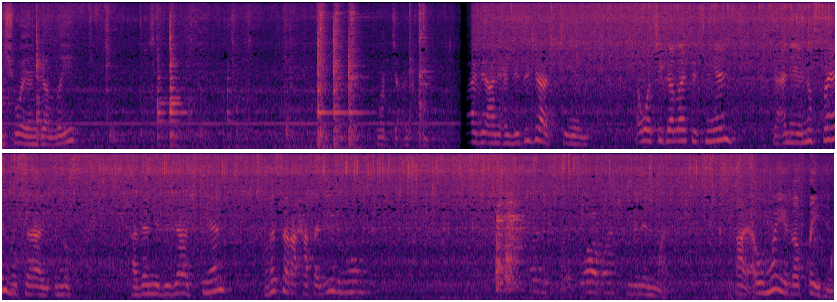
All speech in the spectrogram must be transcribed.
خليه شوية نقليه. وارجع لكم. هاي أنا عندي دجاجتين أول شي قليت اثنين يعني نصين وهسه هاي النص. هذين دجاجتين وهسه راح اخلي لهم اكوابه من الماء. هاي أو مي يغطيهن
